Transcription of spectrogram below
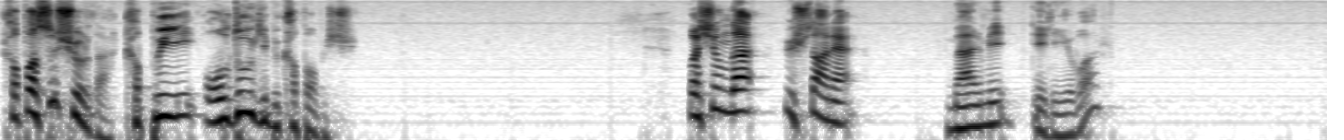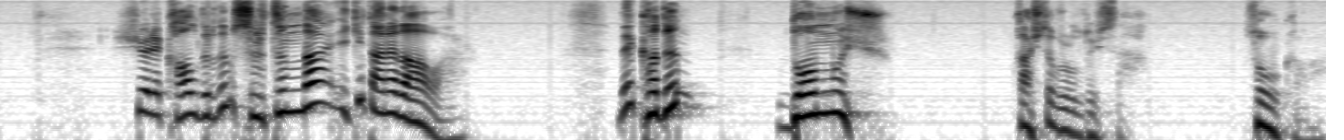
kafası şurada. Kapıyı olduğu gibi kapamış. Başında üç tane mermi deliği var. Şöyle kaldırdım sırtında iki tane daha var. Ve kadın donmuş. Kaçta vurulduysa. Soğuk hava.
